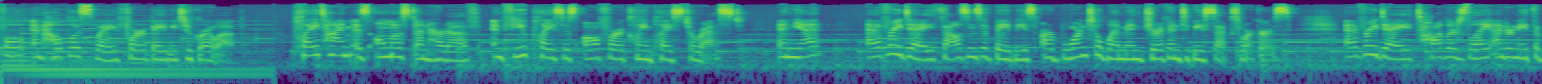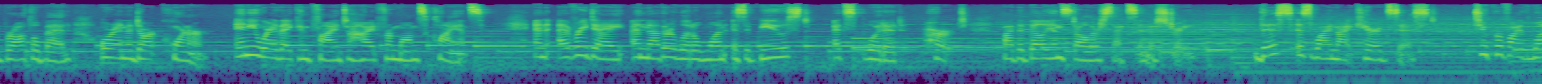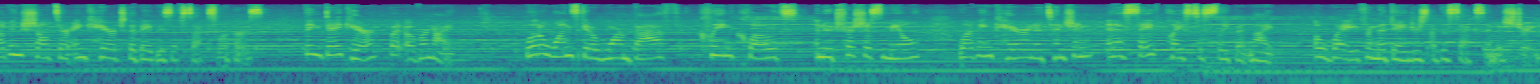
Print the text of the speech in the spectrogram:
a painful and hopeless way for a baby to grow up. Playtime is almost unheard of, and few places offer a clean place to rest. And yet, every day, thousands of babies are born to women driven to be sex workers. Every day, toddlers lay underneath the brothel bed or in a dark corner, anywhere they can find to hide from mom's clients. And every day, another little one is abused, exploited, hurt by the billions dollar sex industry. This is why Night Care exists to provide loving shelter and care to the babies of sex workers. Think daycare, but overnight. Little ones get a warm bath, clean clothes, a nutritious meal, loving care and attention, and a safe place to sleep at night, away from the dangers of the sex industry.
